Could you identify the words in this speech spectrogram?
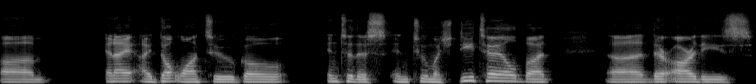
Um, and I, I, don't want to go into this in too much detail, but uh, there are these,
